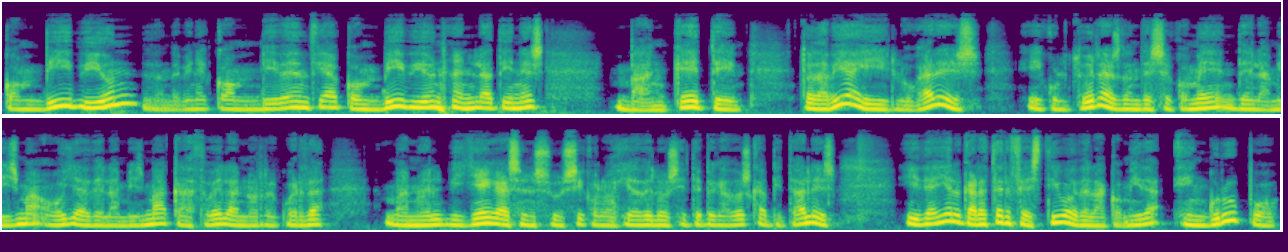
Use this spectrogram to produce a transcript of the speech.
Convivium, de donde viene convivencia, convivium en latín es banquete. Todavía hay lugares y culturas donde se come de la misma olla, de la misma cazuela. Nos recuerda Manuel Villegas en su Psicología de los Siete Pecados Capitales. Y de ahí el carácter festivo de la comida en grupo,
